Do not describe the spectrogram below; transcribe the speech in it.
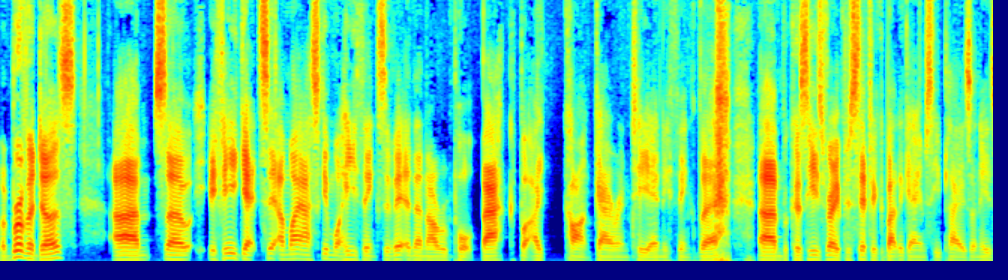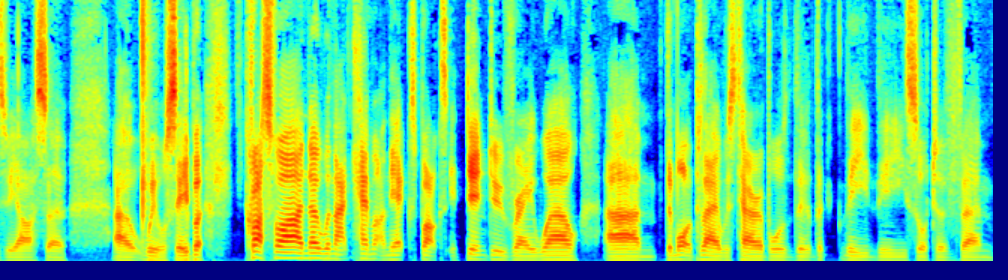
My brother does. Um, so if he gets it, I might ask him what he thinks of it, and then I'll report back. But I can't guarantee anything there um, because he's very specific about the games he plays on his VR. So uh, we will see. But Crossfire, I know when that came out on the Xbox, it didn't do very well. Um, the multiplayer was terrible. The the the, the sort of um,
